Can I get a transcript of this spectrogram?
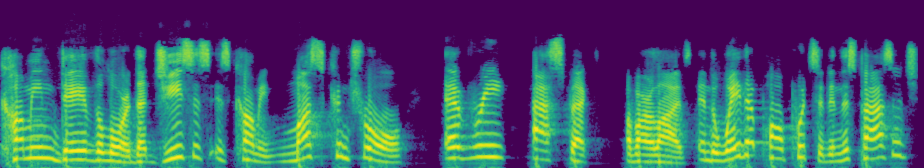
coming day of the Lord, that Jesus is coming, must control every aspect of our lives. And the way that Paul puts it in this passage,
